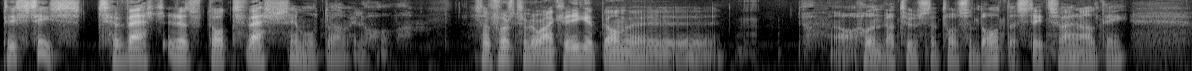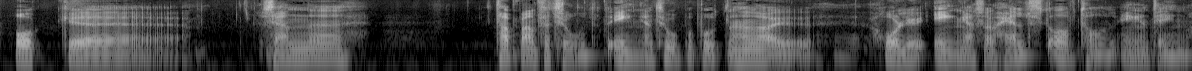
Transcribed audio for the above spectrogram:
precis tvärs, resultat tvärs emot vad han ville ha. Alltså först förlorade han kriget, blev av med eh, ja, hundratusentals soldater, stridsvagnar och allting. Och och eh, sen eh, tappar han förtroendet. Ingen tror på Putin. Han har ju, håller ju inga som helst avtal, ingenting.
